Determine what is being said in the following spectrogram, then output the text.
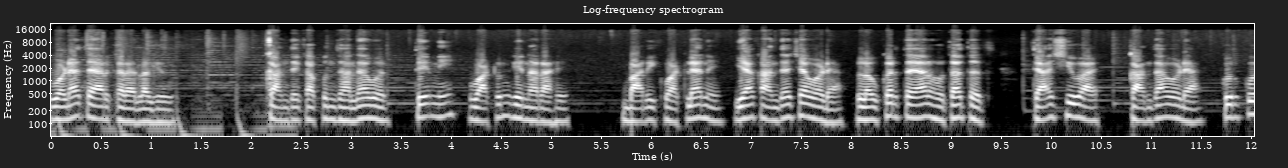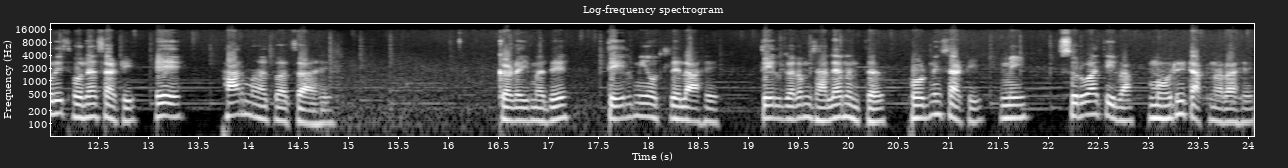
वड्या तयार करायला घेऊ. कांदे कापून झाल्यावर ते मी वाटून घेणार आहे. बारीक वाटल्याने या कांद्याच्या वड्या लवकर तयार होतातच. त्याशिवाय कांदा वड्या कुरकुरीत होण्यासाठी हे फार महत्त्वाचं आहे. कढईमध्ये तेल मी ओतलेलं आहे. तेल गरम झाल्यानंतर फोडणीसाठी मी सुरुवातीला मोहरी टाकणार आहे.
